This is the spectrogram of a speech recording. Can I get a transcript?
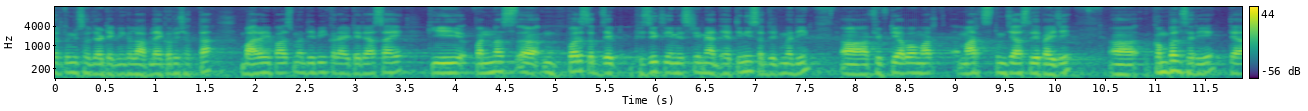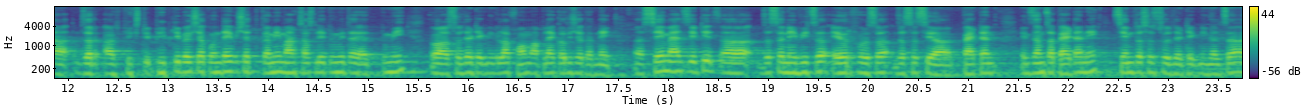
तर तुम्ही सोल्जर टेक्निकलला अप्लाय करू शकता. बारावी पासमध्ये बी क्रायटेरिया असा आहे की पन्नास per subject physics chemistry math या तिन्ही सब्जेक्टमध्ये फिफ्टी अबाव मार्क्स मार्क्स तुमचे असले पाहिजे. कंपल्सरी आहे. त्या जर फिफ्टी फिफ्टीपेक्षा कोणत्याही विषयात कमी मार्क्स असले तुम्ही तर तुम्ही सोल्जर टेक्निकलला फॉर्म अप्लाय करू शकत नाही. सेम ॲज इट इज जसं नेव्हीचं एअरफोर्सचं जसं से पॅटर्न एक्झामचा पॅटर्न आहे सेम तसंच सोल्जर टेक्निकलचं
